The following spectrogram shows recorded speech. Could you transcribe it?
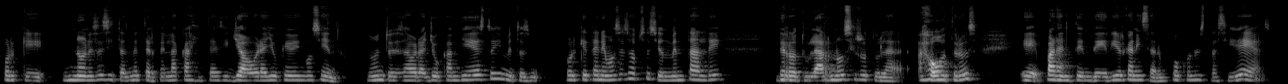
porque no necesitas meterte en la cajita y decir, ya ahora yo qué vengo siendo, ¿no? Entonces ahora yo cambié esto y entonces, porque tenemos esa obsesión mental de, de rotularnos y rotular a otros eh, para entender y organizar un poco nuestras ideas.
